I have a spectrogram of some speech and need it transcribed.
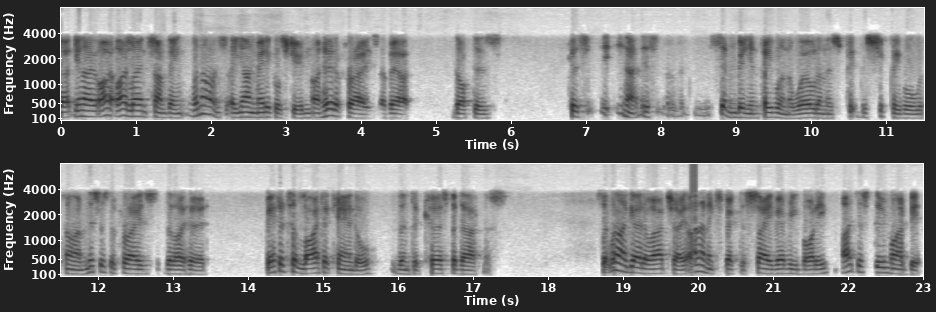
But, you know, I, I learned something. When I was a young medical student, I heard a phrase about doctors because you know there's seven billion people in the world and there's, there's sick people all the time. And this is the phrase that I heard: "Better to light a candle than to curse the darkness." So when I go to Aceh, I don't expect to save everybody. I just do my bit,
